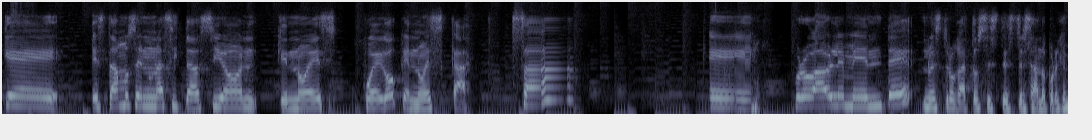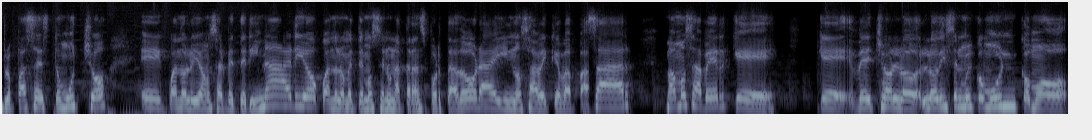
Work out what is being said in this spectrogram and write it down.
que estamos en una situación que no es juego, que no es caza, probablemente nuestro gato se esté estresando. Por ejemplo, pasa esto mucho eh, cuando lo llevamos al veterinario, cuando lo metemos en una transportadora y no sabe qué va a pasar. Vamos a ver que, que de hecho lo dicen muy común como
